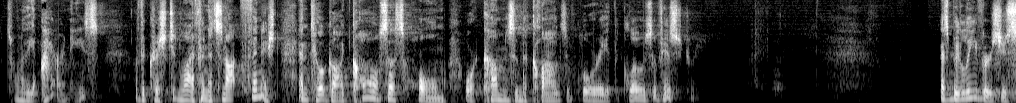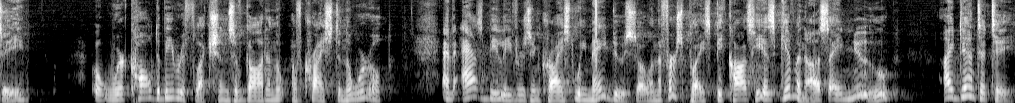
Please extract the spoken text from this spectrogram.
It's one of the ironies of the Christian life, and it's not finished until God calls us home or comes in the clouds of glory at the close of history. As believers, you see, we're called to be reflections of God and of Christ in the world. And as believers in Christ, we may do so in the first place because He has given us a new identity.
